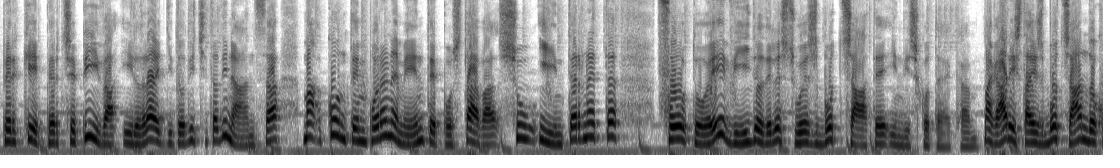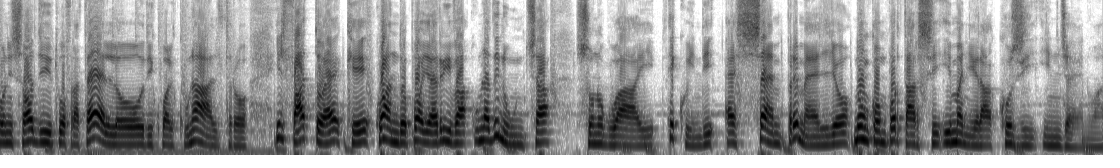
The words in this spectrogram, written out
perché percepiva il reddito di cittadinanza ma contemporaneamente postava su internet foto e video delle sue sbocciate in discoteca. Magari stai sbocciando con i soldi di tuo fratello o di qualcun altro. Il fatto è che quando poi arriva una denuncia sono guai e quindi è sempre meglio non comportarsi in maniera così ingenua.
